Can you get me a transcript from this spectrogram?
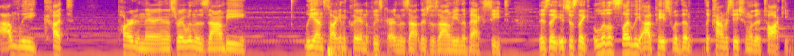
oddly cut part in there, and it's right when the zombie Leon's talking to Claire in the police car, and the zo- there's a zombie in the back seat. There's like it's just like a little slightly odd pace with them the conversation where they're talking.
